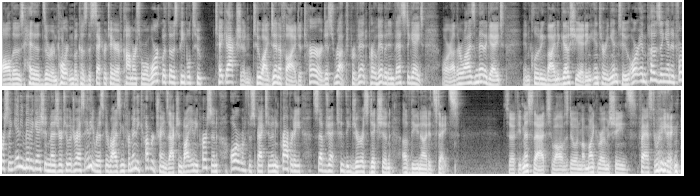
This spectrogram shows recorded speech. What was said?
All those heads are important because the Secretary of Commerce will work with those people to take action to identify, deter, disrupt, prevent, prohibit, investigate, or otherwise mitigate including by negotiating, entering into, or imposing and enforcing any mitigation measure to address any risk arising from any covered transaction by any person or with respect to any property subject to the jurisdiction of the United States. So if you missed that while I was doing my micro machines fast reading,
